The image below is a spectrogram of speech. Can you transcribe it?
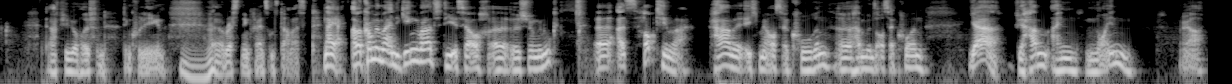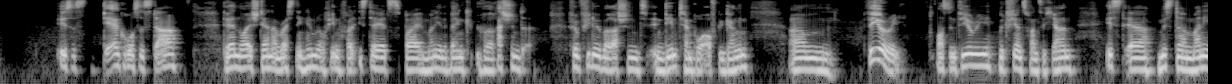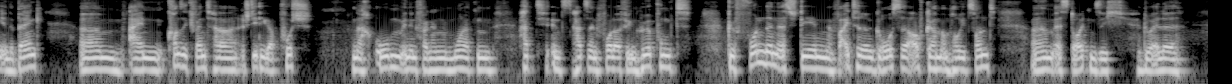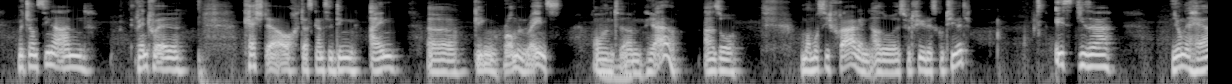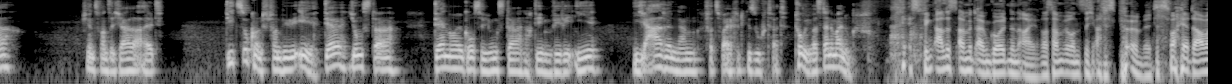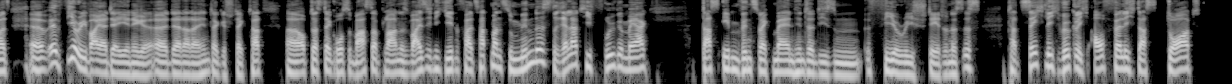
da viel geholfen, den Kollegen, mhm. äh, Wrestling-Fans uns damals. Naja, aber kommen wir mal in die Gegenwart, die ist ja auch äh, schön genug. Äh, als Hauptthema habe ich mir auserkoren, äh, haben wir uns auserkoren, ja, wir haben einen neuen, ja, ist es der große Star, der neue Stern am Wrestling-Himmel. Auf jeden Fall ist er jetzt bei Money in the Bank überraschend, für viele überraschend in dem Tempo aufgegangen. Ähm, Theory, Austin Theory mit 24 Jahren, ist er Mr. Money in the Bank. Ähm, ein konsequenter, stetiger Push nach oben in den vergangenen Monaten hat, ins, hat seinen vorläufigen Höhepunkt gefunden. Es stehen weitere große Aufgaben am Horizont. Ähm, es deuten sich Duelle mit John Cena an. Eventuell casht er auch das ganze Ding ein äh, gegen Roman Reigns. Und ähm, ja, also man muss sich fragen, also es wird viel diskutiert. Ist dieser junge Herr, 24 Jahre alt, die Zukunft von WWE, der Jungstar, der neue große Jungstar, nachdem WWE jahrelang verzweifelt gesucht hat. Tobi, was ist deine Meinung? Es fing alles an mit einem goldenen Ei. Was haben wir uns nicht alles beömmelt? Das war ja damals, äh, Theory war ja derjenige, äh, der da dahinter gesteckt hat. Äh, ob das der große Masterplan ist, weiß ich nicht. Jedenfalls hat man zumindest relativ früh gemerkt, dass eben Vince McMahon hinter diesem Theory steht. Und es ist tatsächlich wirklich auffällig, dass dort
